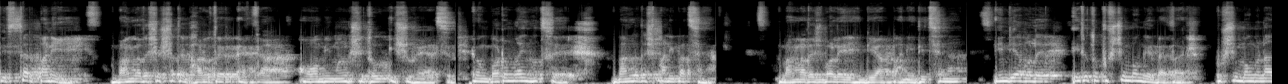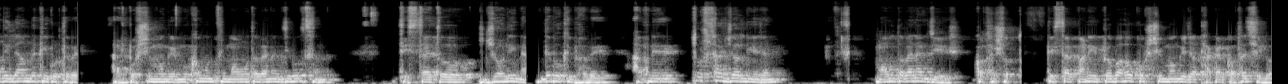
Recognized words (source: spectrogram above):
তিস্তার পানি বাংলাদেশের সাথে ভারতের একটা অমীমাংসিত ইস্যু হয়ে আছে। এবং বটম লাইন হচ্ছে, বাংলাদেশ পানি পাচ্ছে না। বাংলাদেশ বলে ইন্ডিয়া পানি দিচ্ছে না। ইন্ডিয়া বলে, এটা তো পশ্চিমবঙ্গের ব্যাপার। পশ্চিমবঙ্গ না দিলে আমরা কি করতে পারি? আর পশ্চিমবঙ্গের মুখ্যমন্ত্রী মমতা ব্যানার্জি বলছেন, তিস্তায় তো জলই না। দেবো কীভাবে? আপনি তোরসার জল নিয়ে যান। মমতা ব্যানার্জির কথা সত্য। তিস্তার পানির প্রবাহ পশ্চিমবঙ্গে যা থাকার কথা ছিল,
